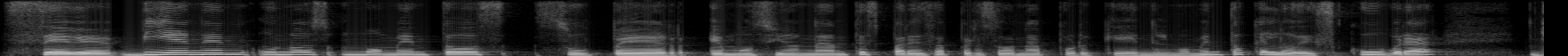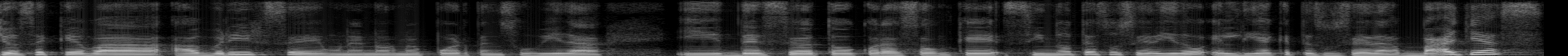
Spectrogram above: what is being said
se vienen unos momentos súper emocionantes para esa persona porque en el momento que lo descubra, yo sé que va a abrirse una enorme puerta en su vida y deseo de todo corazón que si no te ha sucedido, el día que te suceda, vayas,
